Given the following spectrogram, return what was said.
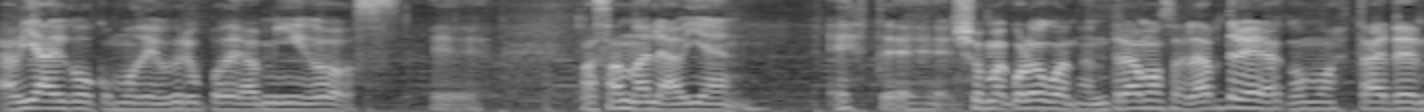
había algo como de un grupo de amigos eh, pasándola bien. Este, yo me acuerdo cuando entramos al Aptra era como estar en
